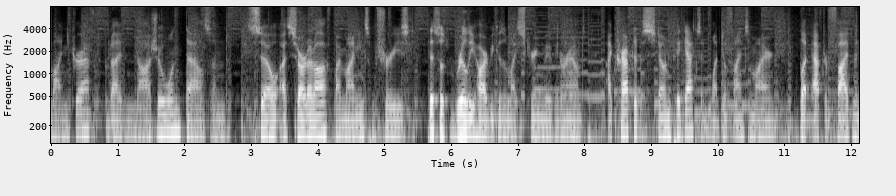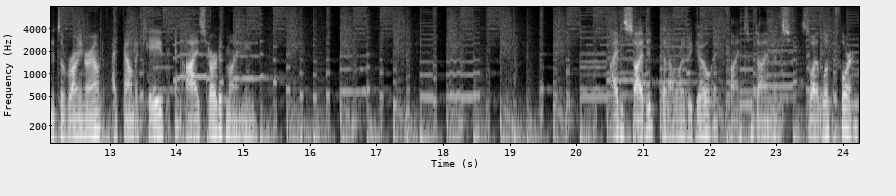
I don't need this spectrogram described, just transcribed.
Minecraft, but I have nausea 1000. So I started off by mining some trees. This was really hard because of my screen moving around. I crafted a stone pickaxe and went to find some iron. But after 5 minutes of running around, I found a cave and I started mining. I decided that I wanted to go and find some diamonds, so I looked for it and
